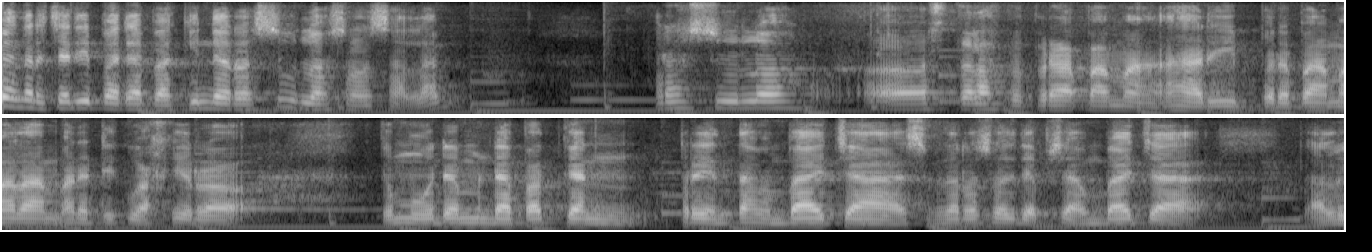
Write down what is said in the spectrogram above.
yang terjadi pada baginda Rasulullah SAW? Rasulullah uh, setelah beberapa hari, beberapa malam ada di Gua Hira, kemudian mendapatkan perintah membaca, sementara Rasulullah tidak bisa membaca. Lalu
